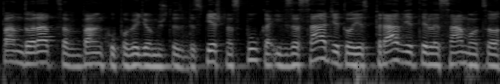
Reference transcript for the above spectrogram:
pan doradca w banku powiedział mi, że to jest bezpieczna spółka i w zasadzie to jest prawie tyle samo, co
